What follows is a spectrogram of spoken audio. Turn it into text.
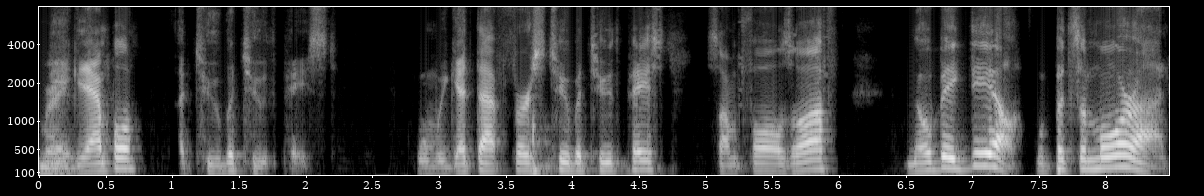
The example, a tube of toothpaste. When we get that first tube of toothpaste, some falls off, no big deal. We'll put some more on.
